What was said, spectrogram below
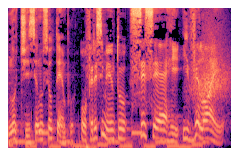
Notícia no seu tempo. Oferecimento CCR e Veloy.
